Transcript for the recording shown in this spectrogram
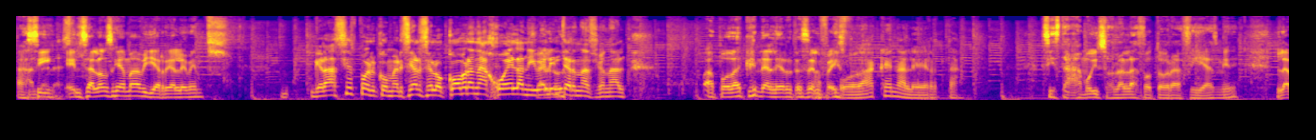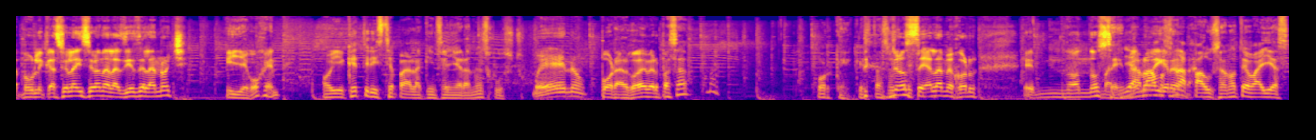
Así. El salón se llama Villarreal Eventos. Gracias por el comercial. Se lo cobran a Joel a nivel Salud. internacional. Apodaca en alerta es el Facebook. Apodaca en alerta. Sí, estaba muy sola las fotografías, mire. La publicación la hicieron a las 10 de la noche y llegó gente. Oye, qué triste para la quinceañera, no es justo. Bueno, por algo de haber pasado. ¿Por qué? ¿Qué estás No sé, a lo mejor. eh, no, no sé. Ya no, vamos a una nada. pausa, no te vayas.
